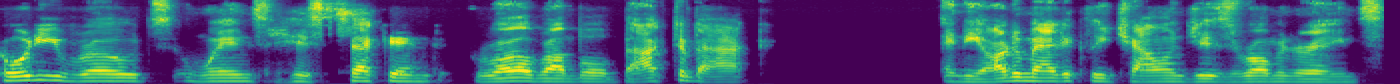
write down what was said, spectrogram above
Cody Rhodes wins his second Royal Rumble back to back, and he automatically challenges Roman Reigns,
